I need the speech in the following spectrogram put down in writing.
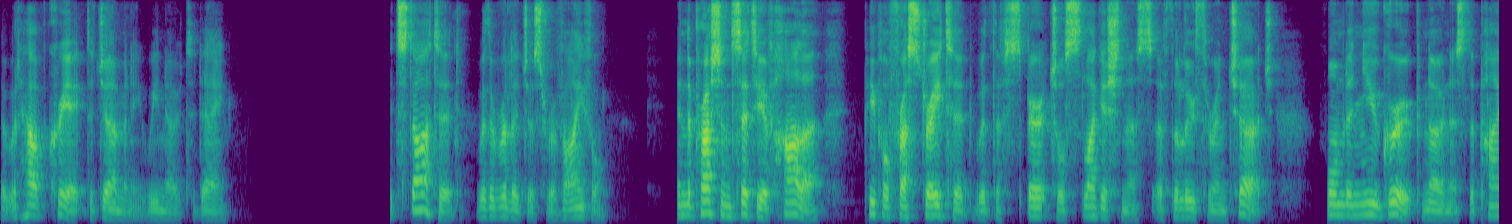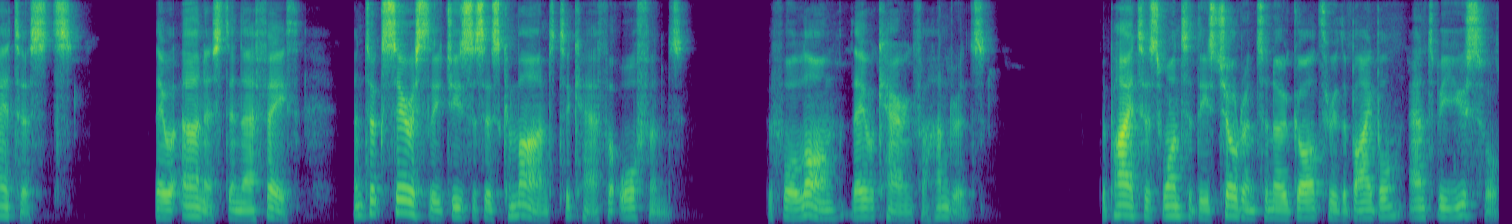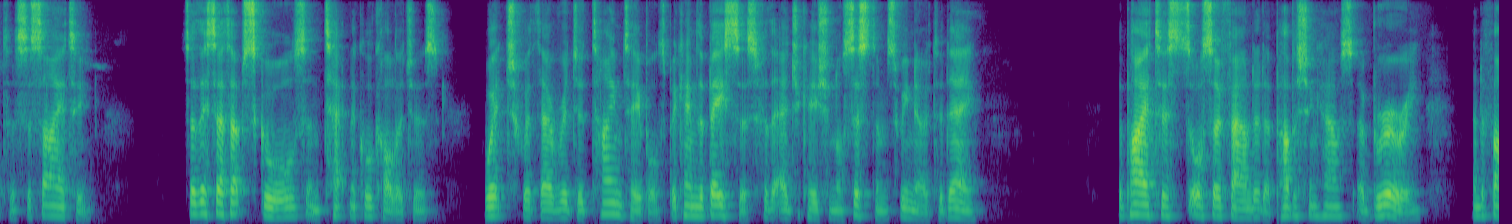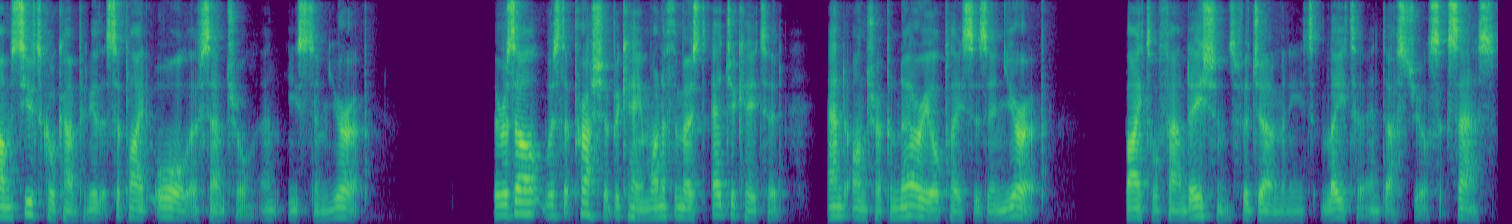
that would help create the Germany we know today. It started with a religious revival. In the Prussian city of Halle, people frustrated with the spiritual sluggishness of the Lutheran Church formed a new group known as the Pietists. They were earnest in their faith and took seriously Jesus' command to care for orphans. Before long, they were caring for hundreds. The Pietists wanted these children to know God through the Bible and to be useful to society. So they set up schools and technical colleges, which, with their rigid timetables, became the basis for the educational systems we know today. The Pietists also founded a publishing house, a brewery, and a pharmaceutical company that supplied all of Central and Eastern Europe. The result was that Prussia became one of the most educated and entrepreneurial places in Europe, vital foundations for Germany's later industrial success.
